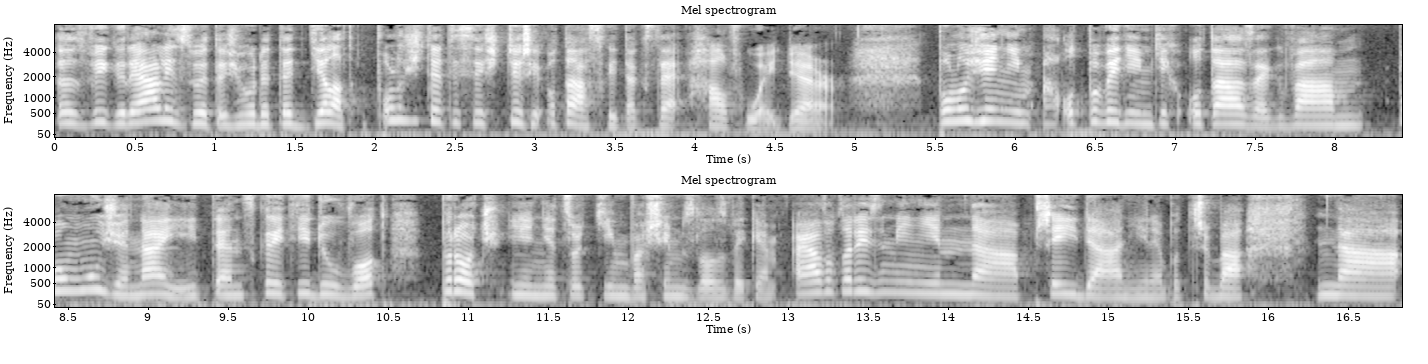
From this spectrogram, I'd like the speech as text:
eh, zvyk realizujete, že ho jdete dělat a položíte ty si čtyři otázky, tak jste halfway there. Položením a odpověděním těch otázek vám pomůže najít ten skrytý důvod, proč je něco tím vaším zlozvykem. A já to tady zmíním na přejídání nebo třeba na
